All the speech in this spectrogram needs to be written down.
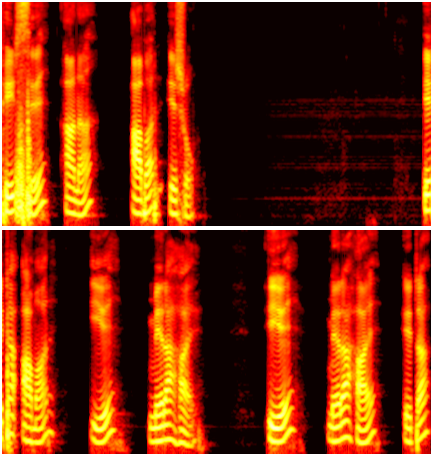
ফিরসে আনা, আবার এসো। এটা আমার ইয়ে মেরা হায়। ইয়ে মেরা হায়, এটা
